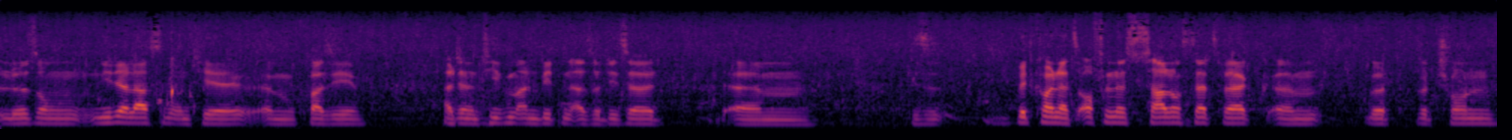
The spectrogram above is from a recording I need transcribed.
Lösungen niederlassen und hier ähm, quasi Alternativen anbieten. Also diese, ähm, diese Bitcoin als offenes Zahlungsnetzwerk ähm, wird, wird schon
